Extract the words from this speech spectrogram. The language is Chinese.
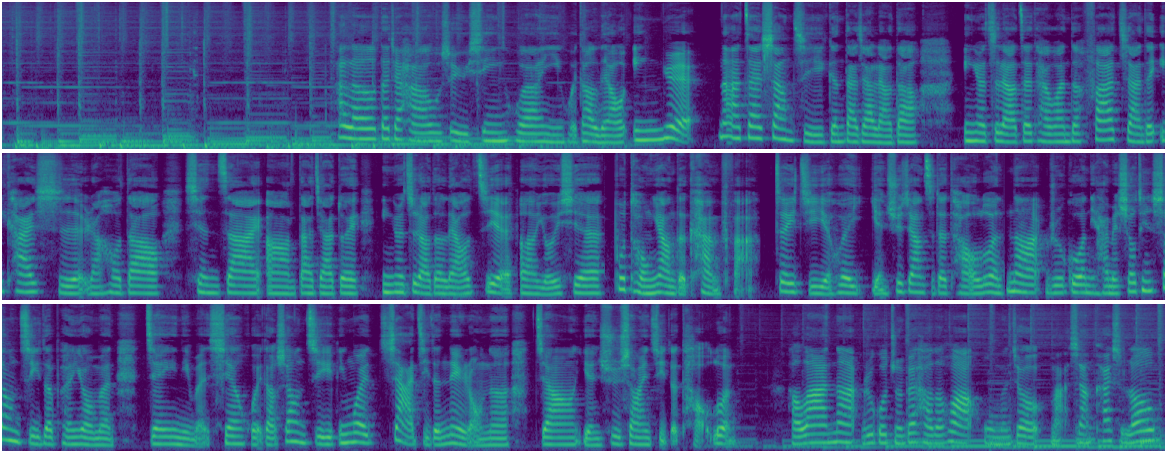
Hello，大家好，我是雨欣，欢迎回到聊音乐。那在上集跟大家聊到音乐治疗在台湾的发展的一开始，然后到现在啊、大家对音乐治疗的了解，呃，有一些不同样的看法。这一集也会延续这样子的讨论。那如果你还没收听上集的朋友们，建议你们先回到上集，因为下集的内容呢，将延续上一集的讨论。好啦，那如果准备好的话，我们就马上开始喽。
